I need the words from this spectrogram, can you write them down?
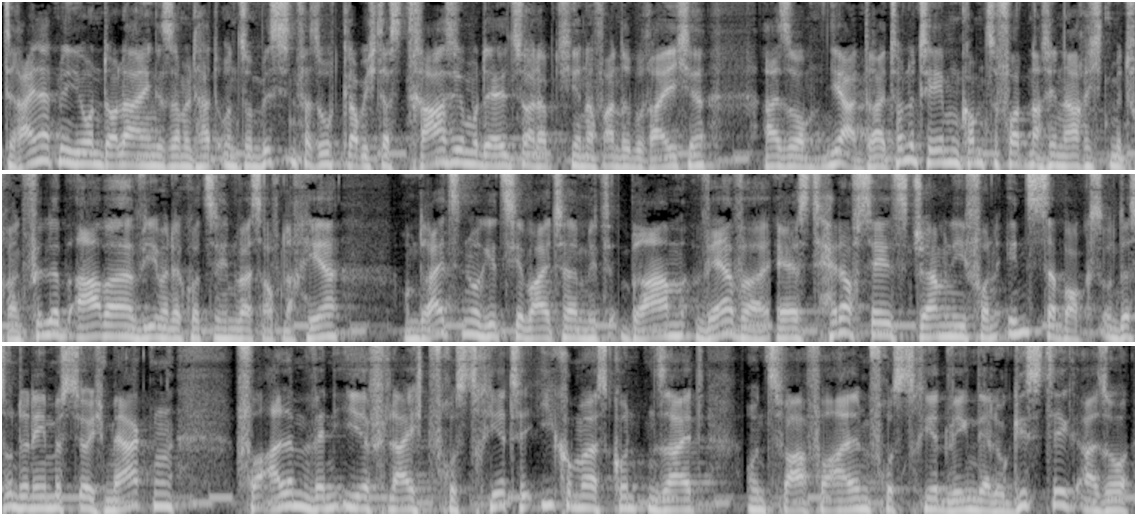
300 Millionen Dollar eingesammelt hat und so ein bisschen versucht, glaube ich, das Trasio-Modell zu adaptieren auf andere Bereiche. Also ja, drei tolle Themen, kommt sofort nach den Nachrichten mit Frank Philipp, aber wie immer der kurze Hinweis auf nachher. Um 13 Uhr geht es hier weiter mit Bram Werver. Er ist Head of Sales Germany von Instabox und das Unternehmen müsst ihr euch merken, vor allem wenn ihr vielleicht frustrierte E-Commerce-Kunden seid und zwar vor allem frustriert wegen der Logistik, also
